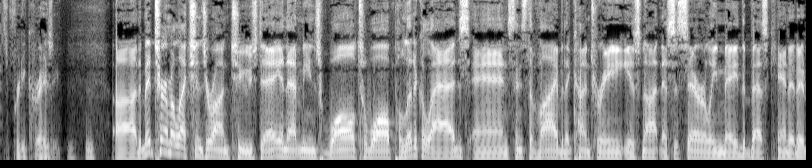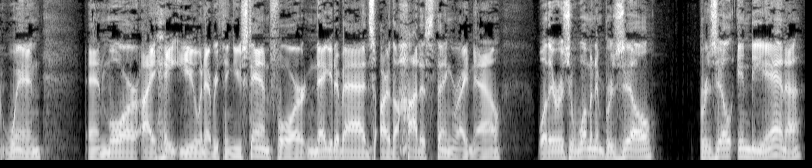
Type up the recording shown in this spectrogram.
It's pretty crazy. Uh, the midterm elections are on Tuesday, and that means wall to wall political ads. And since the vibe in the country is not necessarily made the best candidate win, and more I hate you and everything you stand for, negative ads are the hottest thing right now. Well, there is a woman in Brazil, Brazil, Indiana,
